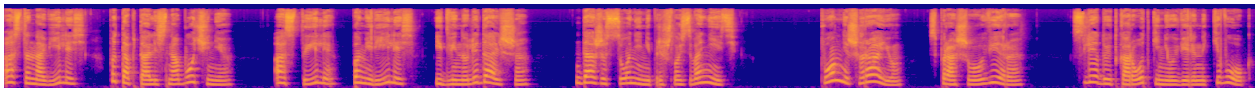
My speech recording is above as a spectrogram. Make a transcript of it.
Остановились, потоптались на обочине, остыли, помирились и двинули дальше. Даже Соне не пришлось звонить. «Помнишь Раю?» – спрашивал Вера. Следует короткий неуверенный кивок.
